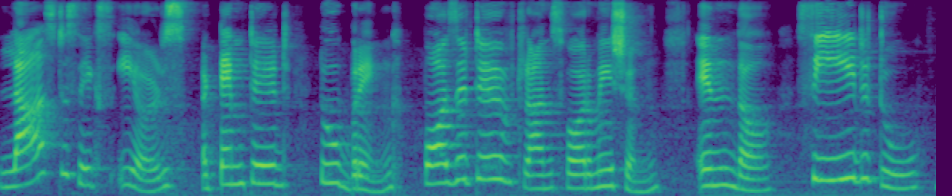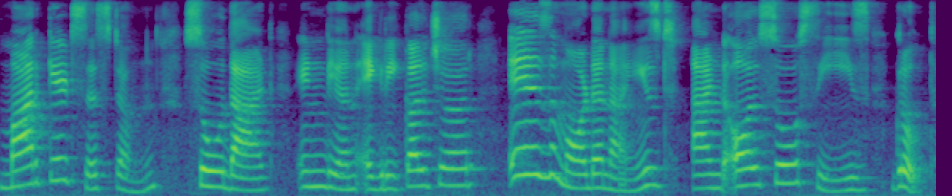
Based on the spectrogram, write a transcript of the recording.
last six years attempted to bring positive transformation in the seed to market system so that Indian agriculture is modernized and also sees growth.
